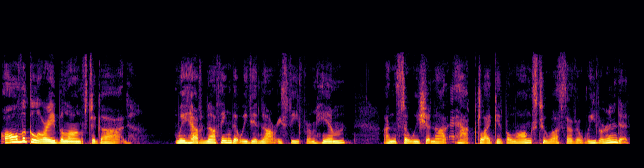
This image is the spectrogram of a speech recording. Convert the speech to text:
All the glory belongs to God. We have nothing that we did not receive from Him. And so we should not act like it belongs to us or that we've earned it.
